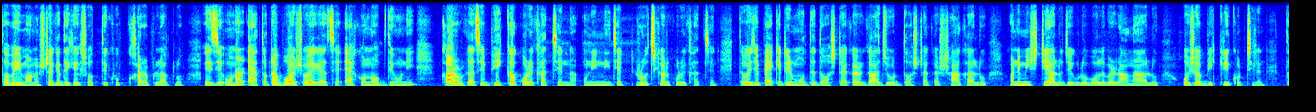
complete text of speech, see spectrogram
তবে এই মানুষটাকে দেখে সত্যি খুব খারাপ লাগল। এই যে ওনার এতটা বয়স হয়ে গেছে এখনও অবধি উনি কারোর কাছে ভিক্ষা করে খাচ্ছেন না, উনি নিজের রোজগার করে খাচ্ছেন। তো ওই যে প্যাকেটের মধ্যে দশ টাকার গাজর, দশ টাকার শাক আলু মানে মিষ্টি আলু যেগুলো বলে বা রাঙা আলু, ওইসব বিক্রি করছিলেন। তো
